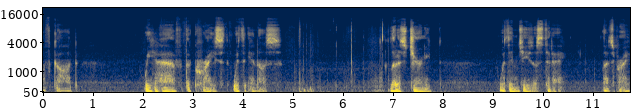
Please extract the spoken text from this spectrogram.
of God. We have the Christ within us. Let us journey within Jesus today. Let's pray.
